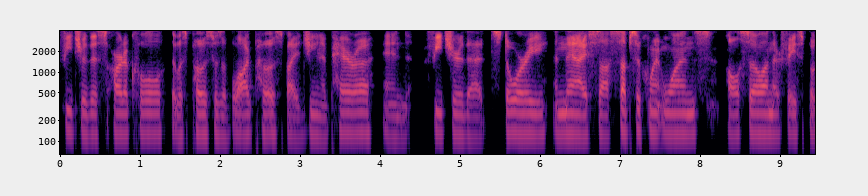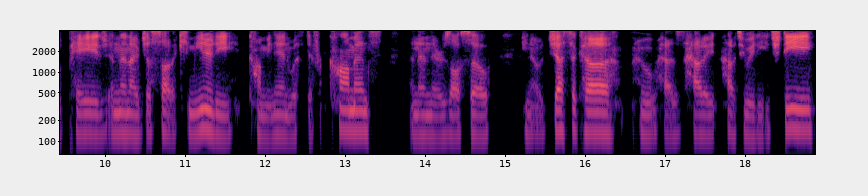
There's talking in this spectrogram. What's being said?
feature this article that was posted as a blog post by Gina Pera and feature that story. And then I saw subsequent ones also on their Facebook page. And then I just saw the community coming in with different comments. And then there's also, you know, Jessica who has how to how to ADHD.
